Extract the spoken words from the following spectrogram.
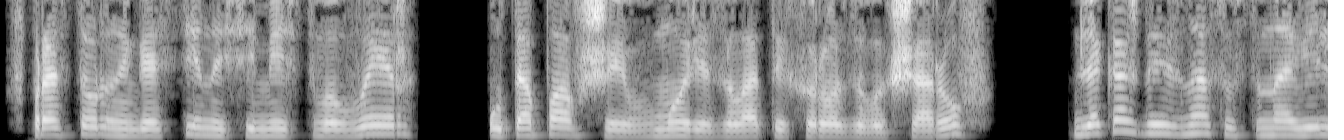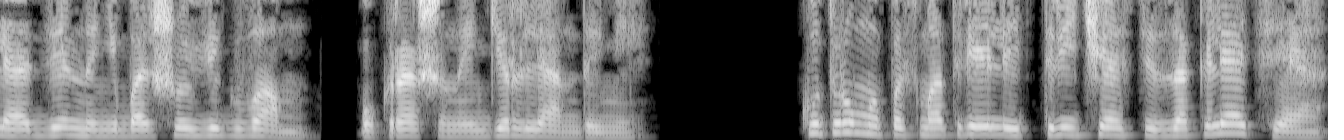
В просторной гостиной семейства Вейр, утопавшей в море золотых и розовых шаров, для каждой из нас установили отдельно небольшой вигвам, украшенный гирляндами. К утру мы посмотрели три части заклятия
